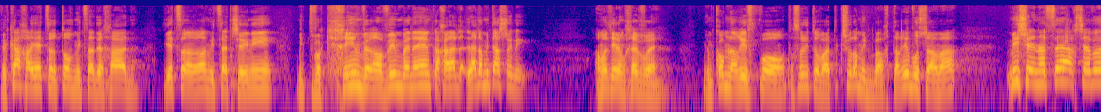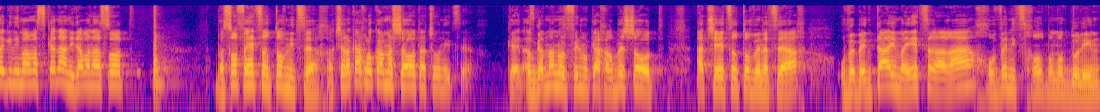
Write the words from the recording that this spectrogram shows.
וככה יצר טוב מצד אחד, יצר הרע מצד שני, מתווכחים ורבים ביניהם ככה ליד, ליד המיטה שלי. אמרתי להם, חבר'ה, במקום לריב פה, תעשו לי טובה, תיגשו למטבח, תריבו שמה, מי שינצח, שיבוא יגיד לי מה המסקנה, אני יודע מה לעשות. בסוף יצר טוב ניצח, רק שלקח לו כמה שעות עד שהוא ניצח. כן, אז גם לנו לפעמים לוקח הרבה שעות עד שיצר טוב מנצח, ובינתיים היצר הרע חווה ניצחונות מאוד גדולים,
